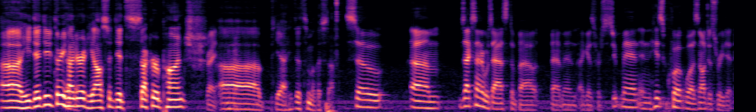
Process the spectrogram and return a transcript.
Uh, he did do 300. He also did Sucker Punch. Right, okay. Uh, yeah, he did some other stuff. So, um, Zack Snyder was asked about Batman, I guess, versus Superman, and his quote was, and I'll just read it.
